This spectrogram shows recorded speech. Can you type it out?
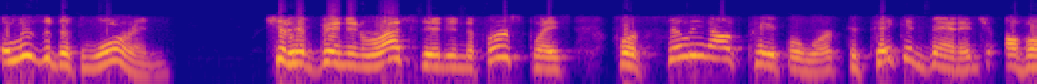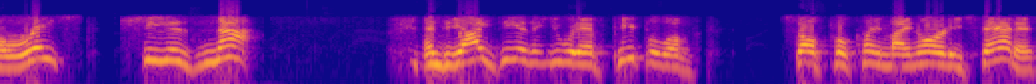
Elizabeth Warren should have been arrested in the first place for filling out paperwork to take advantage of a race she is not. And the idea that you would have people of self proclaimed minority status,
